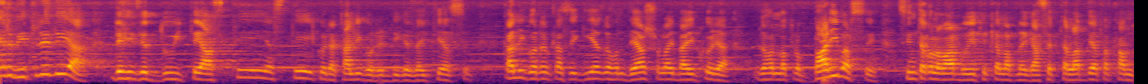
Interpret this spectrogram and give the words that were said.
এর ভিতরে দিয়া দেখি যে দুইতে আস্তে আস্তে করে কালীগড়ের দিকে যাইতে আছে। কালীগড়ের কাছে গিয়া যখন দেয়ার সোলাই বাইক কইরা যখন মাত্র বাড়ি মারছে চিন্তা করলাম আর বইয়ে থেকে নাই, গাছের তেলাপ দিয়া তার কান্দ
